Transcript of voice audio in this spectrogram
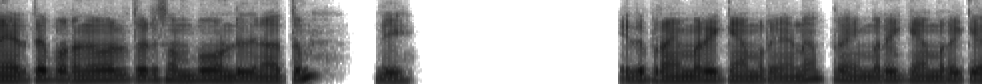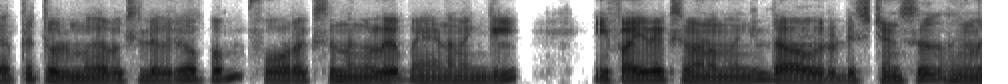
നേരത്തെ പറഞ്ഞ പോലത്തെ ഒരു സംഭവം ഉണ്ട് ഇതിനകത്തും. ദേ ഇത് പ്രൈമറി ക്യാമറയാണ്. പ്രൈമറി ക്യാമറയ്ക്കകത്ത് ട്വൽവ് മെഗാ പിക്സൽ വരും. അപ്പം ഫോർ എക്സ് നിങ്ങൾ വേണമെങ്കിൽ ഈ ഫൈവ് എക്സ് വേണമെങ്കിൽ ആ ഒരു ഡിസ്റ്റൻസ് നിങ്ങൾ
